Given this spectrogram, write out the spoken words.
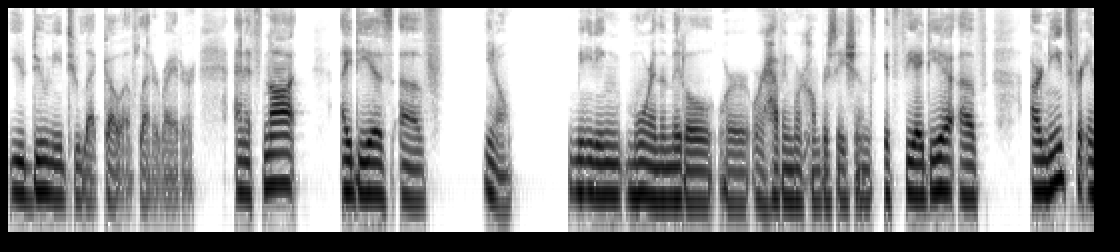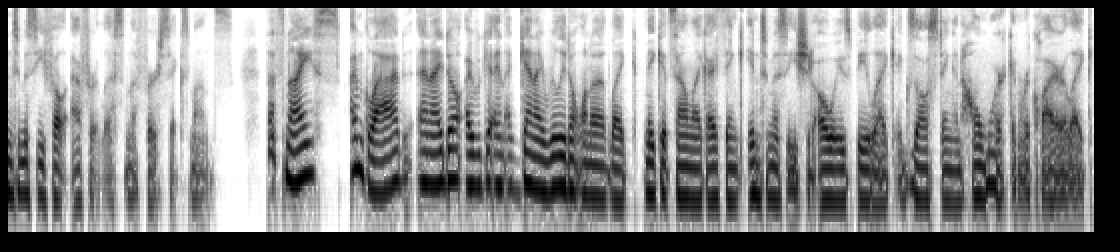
you do need to let go of, letter writer, and it's not ideas of you know meeting more in the middle or or having more conversations. It's the idea of our needs for intimacy felt effortless in the first six months. That's nice. I'm glad, and I don't. I and again, I really don't want to like make it sound like I think intimacy should always be like exhausting and homework and require like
